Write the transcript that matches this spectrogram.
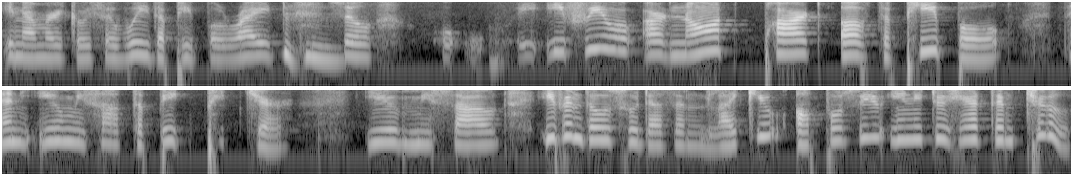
in America we say we the people, right? Mm-hmm. So if you are not part of the people, then you miss out the big picture. You miss out even those who doesn't like you, oppose you. You need to hear them too,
